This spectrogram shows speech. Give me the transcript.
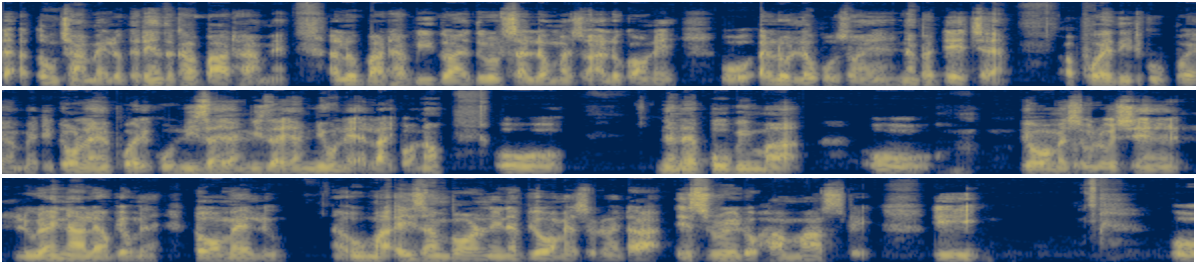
တဲ့အသုံးချမယ်လို့သတင်းစကားပါထားမယ်အဲ့လိုပါထားပြီးသွားရင်သူတို့ဆက်လုပ်မယ်ဆိုရင်အဲ့လိုကောင်နေဟိုအဲ့လိုလုပ်ဖို့ဆိုရင်နံပါတ်1ချက်အဖွဲ့အစည်းတစ်ခုဖွဲ့ရမယ်ဒီတော်လိုင်းအဖွဲ့တွေကိုနီးစပ်ရနီးစပ်ရမျိုးနဲ့အလိုက်ပေါ့နော်ဟိုနည်းနည်းပို့ပြီးမှဟိုပြောမယ်ဆိုလို့ရှိရင်လူတိုင်းနားလည်အောင်ပြောမယ်တော်မဲ့လူဥပမာ example အနေနဲ့ပြောရမယ်ဆိုရင်ဒါ Israel တို့ Hamas တွေဒီ ဟို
